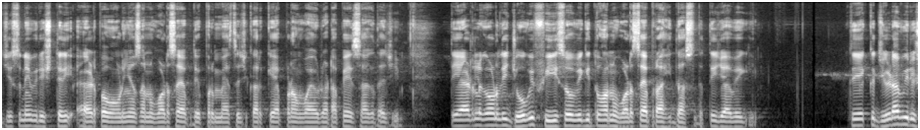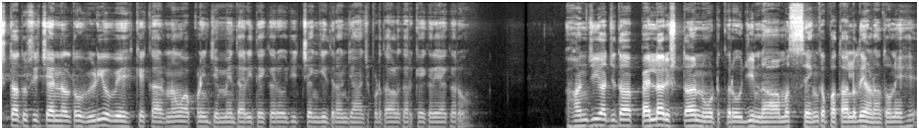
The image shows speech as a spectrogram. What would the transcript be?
ਜਿਸ ਨੇ ਵੀ ਰਿਸ਼ਤੇ ਦੀ ਐਡ ਪਵਾਉਣੀ ਆ, ਸਾਨੂੰ WhatsApp ਦੇ ਉੱਪਰ ਮੈਸੇਜ ਕਰਕੇ ਆਪਣਾ ਬਾਇਓਡਾਟਾ ਭੇਜ ਸਕਦਾ ਜੀ। ਤੇ ਐਡ ਲਗਾਉਣ ਦੀ ਜੋ ਵੀ ਫੀਸ ਹੋਵੇਗੀ, ਤੁਹਾਨੂੰ WhatsApp ਰਾਹੀਂ ਦੱਸ ਦਿੱਤੀ ਜਾਵੇਗੀ। ਅਤੇ ਇੱਕ ਜਿਹੜਾ ਵੀ ਰਿਸ਼ਤਾ ਤੁਸੀਂ ਚੈਨਲ ਤੋਂ ਵੀਡੀਓ ਵੇਖ ਕੇ ਕਰਨਾ, ਉਹ ਆਪਣੀ ਜ਼ਿੰਮੇਵਾਰੀ ਤੇ ਕਰੋ ਜੀ। ਚੰਗੀ ਤਰ੍ਹਾਂ ਜਾਂਚ ਪੜਤਾਲ ਕਰਕੇ ਕਰਿਆ ਕਰੋ। ਹਾਂਜੀ, ਅੱਜ ਦਾ ਪਹਿਲਾ ਰਿਸ਼ਤਾ ਨੋਟ ਕਰੋ ਜੀ। ਨਾਮ ਸਿੰਘ, ਪਤਾ ਲੁਧਿਆਣਾ ਤੋਂ ਨੇ ਇਹ।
